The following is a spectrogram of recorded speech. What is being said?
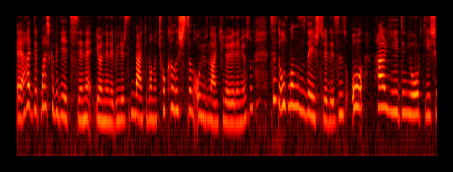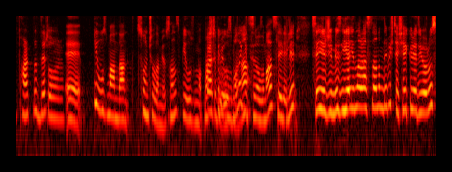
e, hadi başka bir diyetisyene yönlenebilirsin. Belki bana çok alıştın o yüzden kilo veremiyorsun. Siz de uzmanınızı değiştirebilirsiniz. O her yiğidin yoğurt yiyişi farklıdır. Doğru. E, bir uzmandan sonuç alamıyorsanız bir uzman başka, Başka, bir, uzmana gitsin o zaman sevgili gidebilir. seyircimiz. İyi yayınlar aslanım demiş. Teşekkür ediyoruz.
